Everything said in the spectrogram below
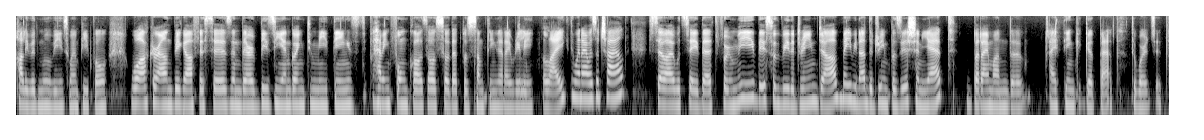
Hollywood movies when people walk around big offices and they're busy and going to meetings, having phone calls also, that was something that I really liked when I was a child. So I would say that for me, this would be the dream job. Maybe not the dream position yet, but I'm on the, I think, good path towards it.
